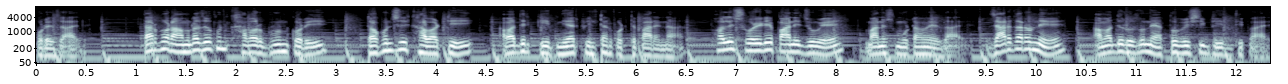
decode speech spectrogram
পড়ে যায়। তারপর আমরা যখন খাবার গ্রহণ করি, তখন সেই খাবারটি আমাদের কিডনি আর ফিল্টার করতে পারে না। ফলে শরীরে পানি জমে মানুষ মোটা হয়ে যায়, যার কারণে আমাদের ওজন এত বেশি বৃদ্ধি পায়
